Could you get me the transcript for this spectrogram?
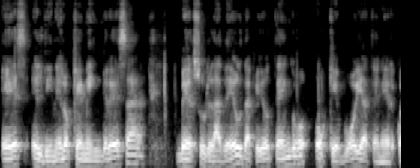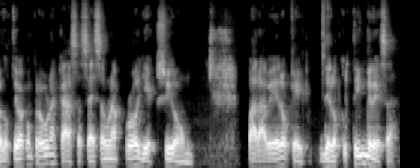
Es el dinero que me ingresa versus la deuda que yo tengo o que voy a tener. Cuando usted va a comprar una casa, esa es una proyección para ver, ok, de lo que usted ingresa,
